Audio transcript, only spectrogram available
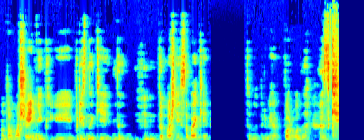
ну, там, ошейник и признаки домашней собаки, там, например, порода хаски,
